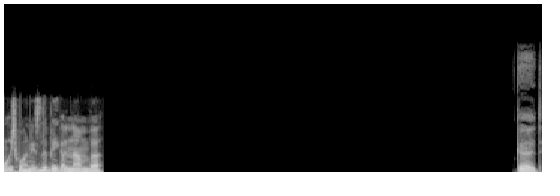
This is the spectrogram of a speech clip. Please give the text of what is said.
Which one is the bigger number? Good.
